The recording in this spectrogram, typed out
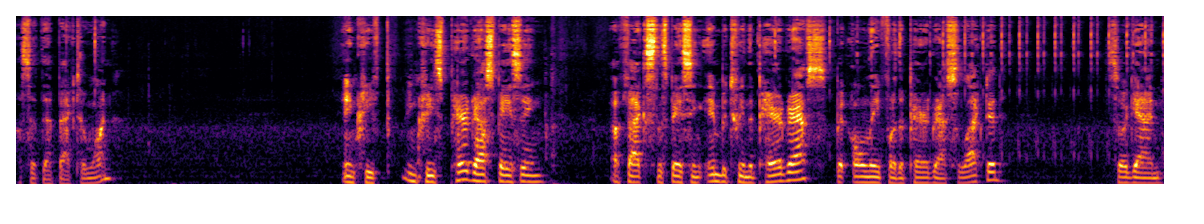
I'll set that back to 1. Increase, increased paragraph spacing affects the spacing in between the paragraphs, but only for the paragraph selected. So again,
